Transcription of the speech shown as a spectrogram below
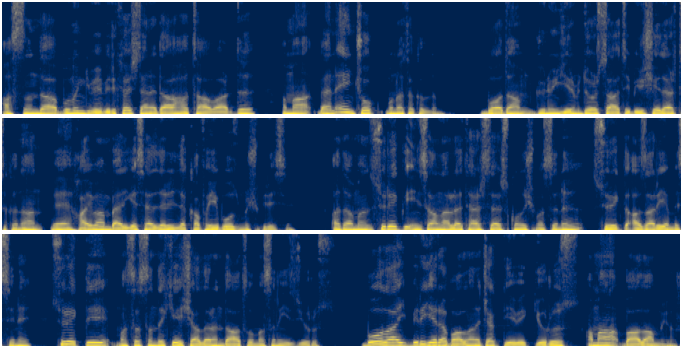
Aslında bunun gibi birkaç tane daha hata vardı ama ben en çok buna takıldım. Bu adam günün 24 saati bir şeyler tıkınan ve hayvan belgeselleriyle kafayı bozmuş birisi. Adamın sürekli insanlarla ters ters konuşmasını, sürekli azar yemesini, sürekli masasındaki eşyaların dağıtılmasını izliyoruz. Bu olay bir yere bağlanacak diye bekliyoruz ama bağlanmıyor.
